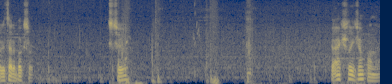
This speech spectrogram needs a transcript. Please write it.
But it's at a bookstore. It's two. Actually jump on that.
